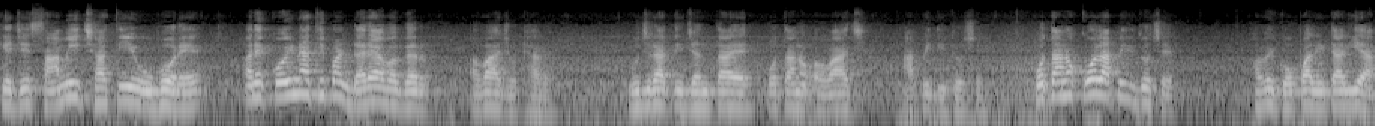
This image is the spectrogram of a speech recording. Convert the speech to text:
કે જે સામી છાતીએ ઊભો રહે અને કોઈનાથી પણ ડર્યા વગર અવાજ ઉઠાવે. ગુજરાતની જનતાએ પોતાનો અવાજ આપી દીધો છે. પોતાનો કોલ આપી દીધો છે. હવે ગોપાલ ઇટાલિયા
